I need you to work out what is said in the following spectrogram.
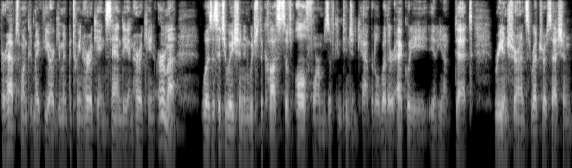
perhaps one could make the argument between Hurricane Sandy and Hurricane Irma was a situation in which the costs of all forms of contingent capital, whether equity, you know, debt, reinsurance, retrocession,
